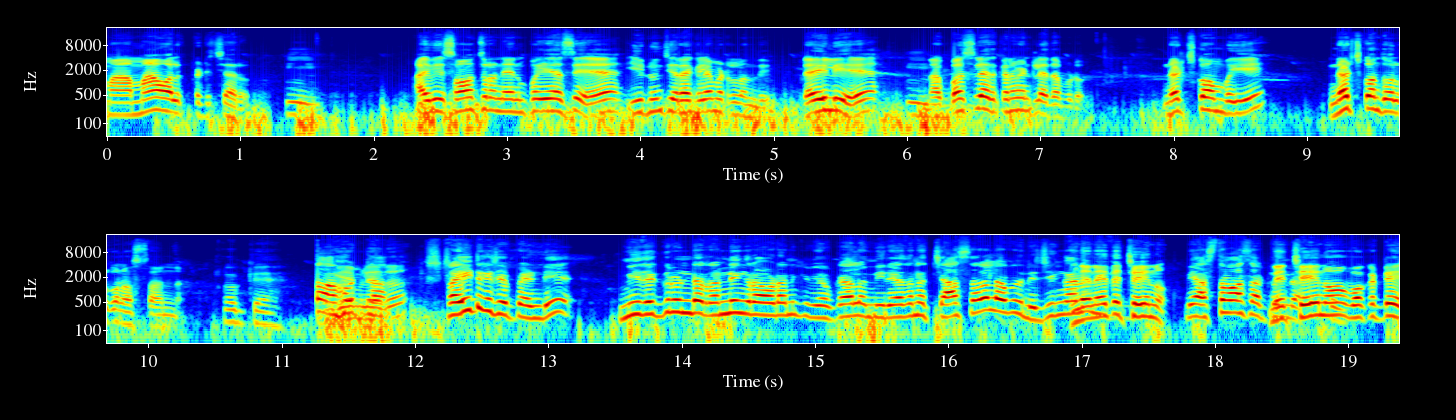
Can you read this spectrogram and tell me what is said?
మా అమ్మ వాళ్ళకి పెట్టించారు. అవి సంవత్సరం నేను పోయేసి ఈ నుంచి ఇరవై కిలోమీటర్లు ఉంది. డైలీ నాకు బస్సు లేదు కన్వెంట్ లేదు అప్పుడు. నడుచుకొని పోయి నడుచుకొని తోలుకొని వస్తాను ఓకే. ఏం లేదు. స్ట్రైట్గా చెప్పండి. మీ దగ్గర ఉండే రన్నింగ్ రావడానికి ఒకవేళ మీరు ఏదైనా చేస్తారా? లేకపోతే నిజంగానే నేనైతే చేయను. మీ అస్తవాస నేను చేయను. ఒకటే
